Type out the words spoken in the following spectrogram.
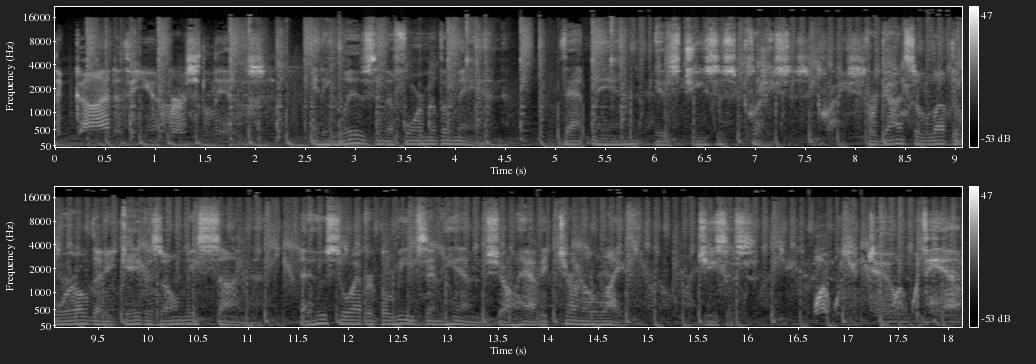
The God of the universe lives, and he lives in the form of a man. That man is Jesus Christ. For God so loved the world that he gave his only Son, that whosoever believes in him shall have eternal life. Jesus, what will you do with him?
